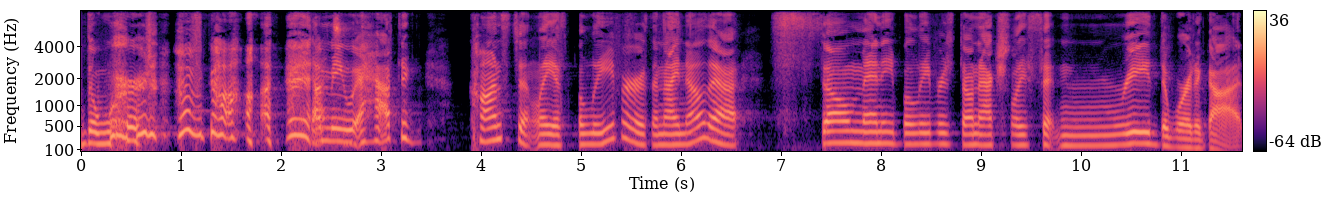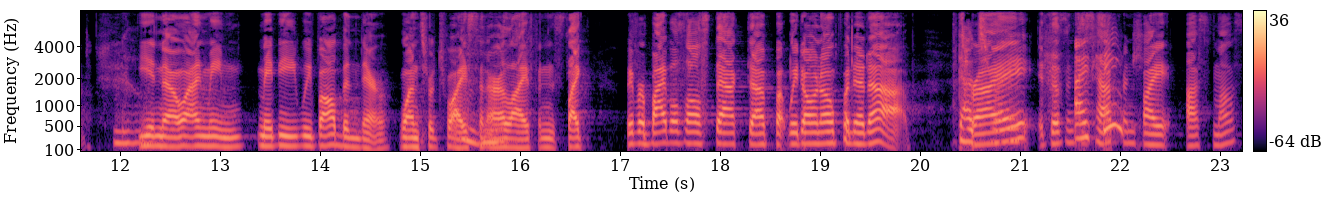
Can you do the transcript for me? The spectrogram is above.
the word of God. I mean, we have to constantly as believers, and I know that so many believers don't actually sit and read the word of God. No. You know, I mean, maybe we've all been there once or twice in Mm-hmm. our life, and it's like we have our Bibles all stacked up, but we don't open it up. That's right? right. It doesn't I just happen think- by osmosis.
